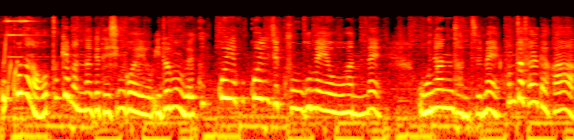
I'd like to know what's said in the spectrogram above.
코코는 어떻게 만나게 되신 거예요? 이름은 왜 코코이 코코인지 궁금해요 하는데 5년 전쯤에 혼자 살다가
